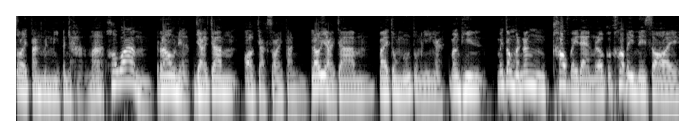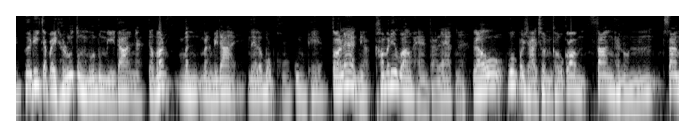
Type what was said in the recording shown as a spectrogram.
ซอยตันมันมีปัญหามาก เพราะว่าเราเนี่ยอยากจะออกจากซอยตัน เราอยากจะไปตรงนู้นตรงนี้ไง บางที ไม่ต้องมานั่งเข้าไฟแดงเราก็เข้าไปในซอย เพื่อที่จะไปทะลุตรงนู้นตรงนี้ได้ไงแต่ว่ามันมันไม่ได้ในระบบของกรุงเทพตอนแรกเนี่ยเขาไม่ได้วางแผนแต่แรกไงแล้วพวกประชาชนเขาก็สร้างถนนสร้าง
